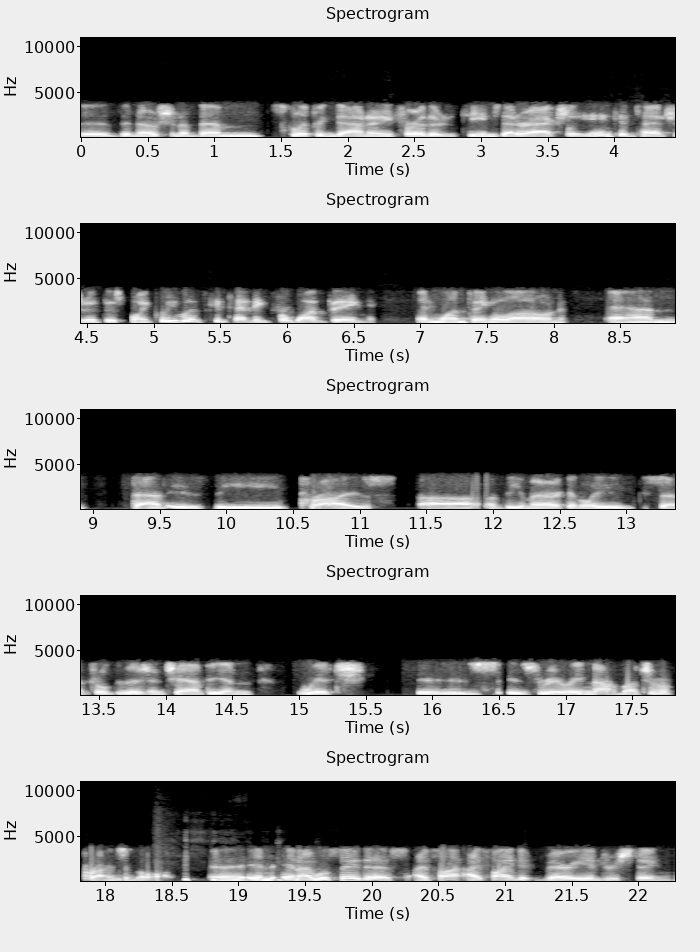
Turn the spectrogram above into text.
The the notion of them slipping down any further to teams that are actually in contention at this point. Cleveland's contending for one thing and one thing alone, and that is the prize uh, of the American League Central Division champion, which is is really not much of a prize at all. uh, and and I will say this: I find I find it very interesting.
